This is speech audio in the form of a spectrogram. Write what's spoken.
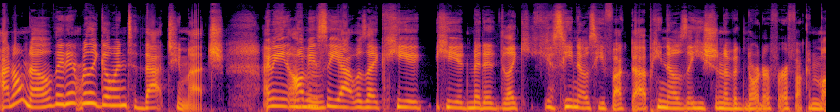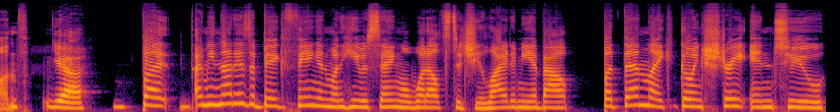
I don't know. They didn't really go into that too much. I mean, Mhm. obviously, yeah, it was like he he admitted like because he knows he fucked up. He knows that he shouldn't have ignored her for a fucking month. Yeah. But I mean, that is a big thing. And when he was saying, "Well, what else did she lie to me about?" But then like going straight into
